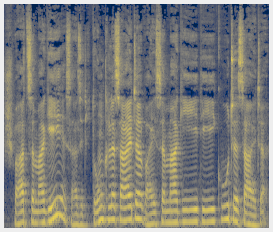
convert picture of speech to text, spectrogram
Schwarze Magie ist also die dunkle Seite, weiße Magie die gute Seite.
